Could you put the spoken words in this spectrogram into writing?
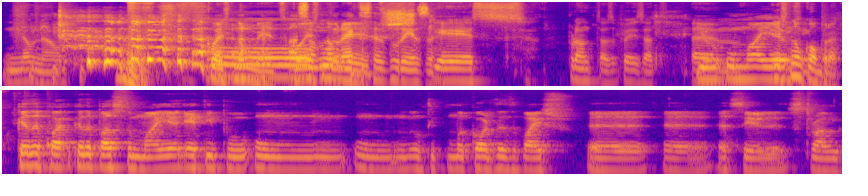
Não, não. Com este não medo, com este não. Esquece. Pronto, estás a ver, exato. E o, Um, o Maia, Este não enfim. compra. cada, cada passo do Maia é tipo um, um, um- tipo uma corda de baixo uh, uh, a ser strong.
